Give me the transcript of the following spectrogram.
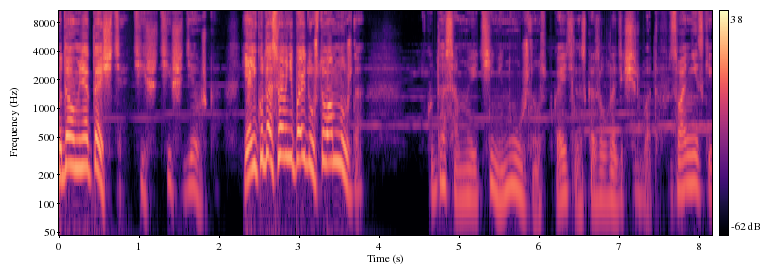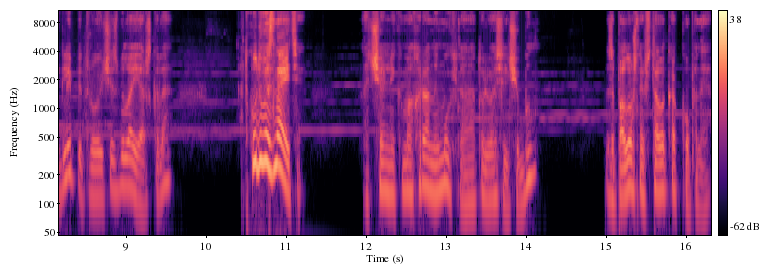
Куда вы меня тащите? Тише, тише, девушка. Я никуда с вами не пойду. Что вам нужно? Куда со мной идти не нужно, успокоительно сказал Владик Щербатов. Звоницкий Глеб Петрович из Белоярска, да? Откуда вы знаете? Начальником охраны Мухина Анатолий Васильевич был? Заполошная встала как копанная.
